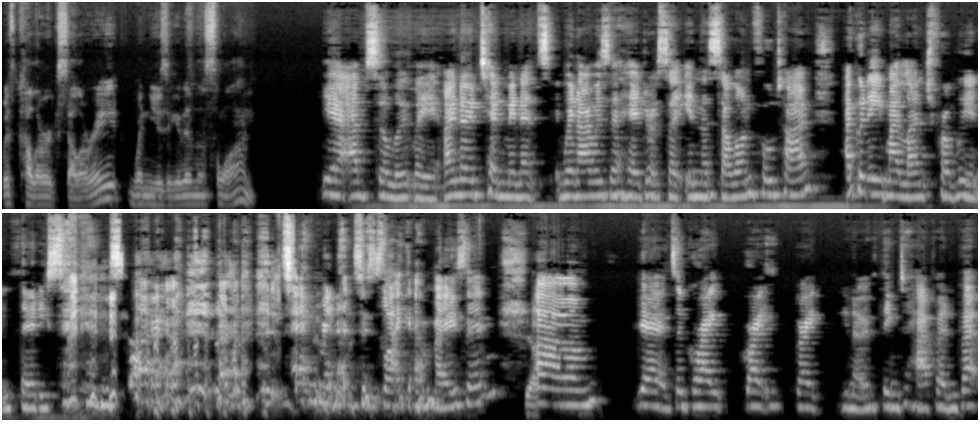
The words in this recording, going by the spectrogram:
with Color Accelerate when using it in the salon. Yeah, absolutely. I know 10 minutes when I was a hairdresser in the salon full time, I could eat my lunch probably in 30 seconds. 10 minutes is like amazing. Yeah. Um, yeah, it's a great, great, great, you know, thing to happen. But,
